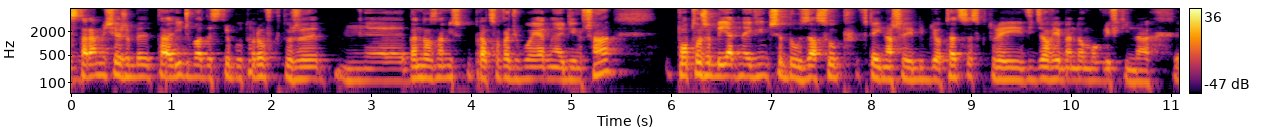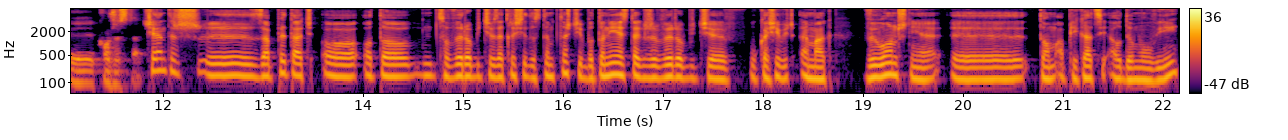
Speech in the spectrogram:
Staramy się, żeby ta liczba dystrybutorów, którzy mm, będą z nami współpracować, była jak największa po to, żeby jak największy był zasób w tej naszej bibliotece, z której widzowie będą mogli w kinach y, korzystać. Chciałem też y, zapytać o, o to, co wy robicie w zakresie dostępności, bo to nie jest tak, że wy robicie w Łukasiewicz EMAG wyłącznie y, tą aplikację AudioMovie.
